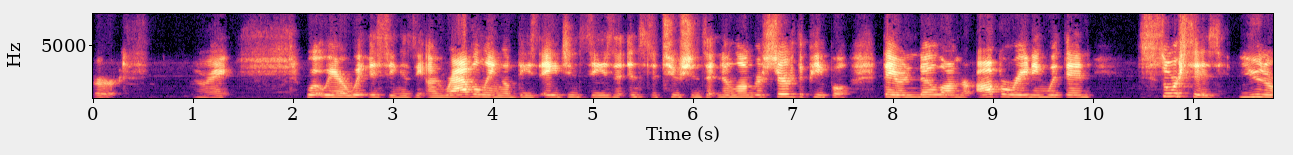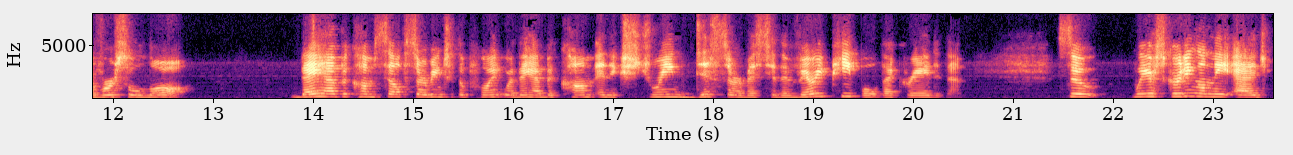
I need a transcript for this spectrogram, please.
earth. All right. What we are witnessing is the unraveling of these agencies and institutions that no longer serve the people. They are no longer operating within sources universal law. They have become self serving to the point where they have become an extreme disservice to the very people that created them. So we are skirting on the edge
